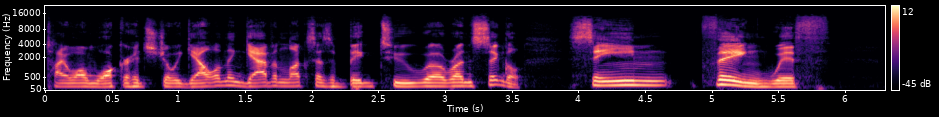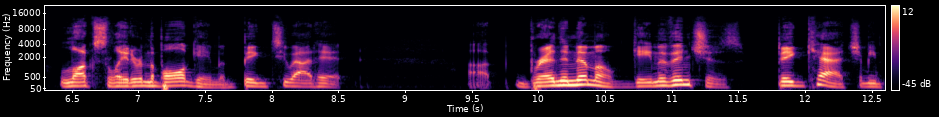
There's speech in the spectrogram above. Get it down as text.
Taijuan Walker hits Joey Gallo, and then Gavin Lux has a big two-run single. Same thing with Lux later in the ball game, a big two-out hit. Uh, Brandon Nimmo, game of inches, big catch. I mean,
